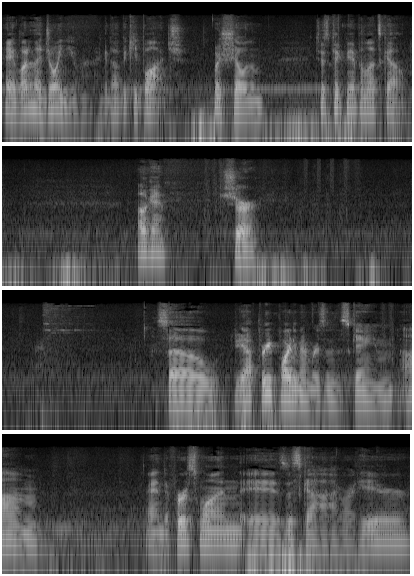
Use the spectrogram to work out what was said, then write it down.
Hey, why don't I join you? I can help you keep watch. Or show them. Just pick me up and let's go. Okay, sure. So, you have three party members in this game. Um, and the first one is this guy right here.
